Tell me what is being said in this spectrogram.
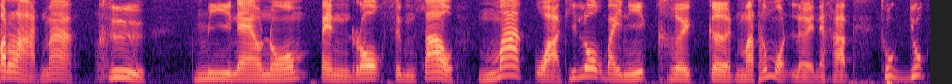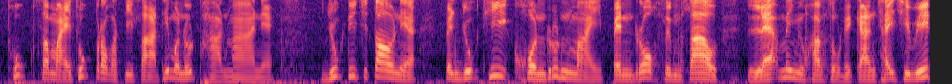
ประหลาดมากคือ มีแนวโน้มเป็นโรคซึมเศร้ามากกว่าที่โลกใบนี้เคยเกิดมาทั้งหมดเลยนะครับ ทุกยุคทุกสมัยทุกประวัติศาสตร์ที่มนุษย์ผ่านมาเนี่ยยุคดิจิตอลเนี่ยเป็นยุคที่คนรุ่นใหม่ เป็นโรคซึมเศร้า และไม่มีความสุขในการใช้ชีวิต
